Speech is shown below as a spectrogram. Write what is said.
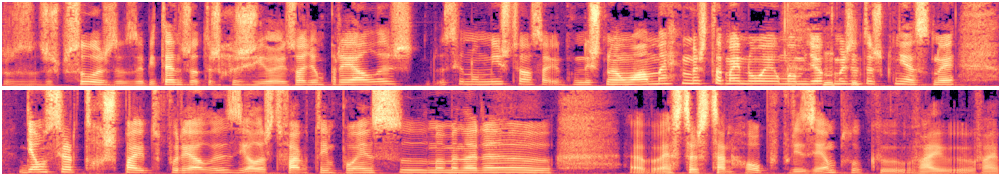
as outras pessoas, os habitantes de outras regiões, olham para elas sendo um misto. Ou seja, isto não é um homem, mas também não é uma mulher como a gente as conhece, não é? E há um certo respeito por elas e elas, de facto, impõem-se de uma maneira. Esther Stanhope, por exemplo, que vai, vai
